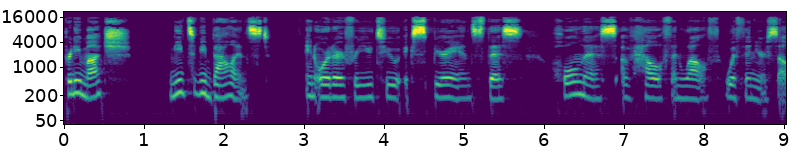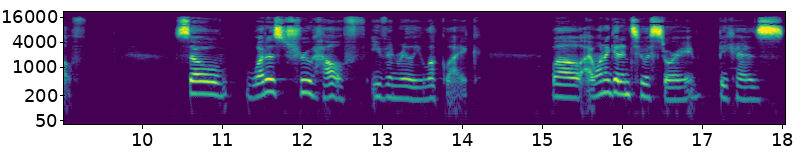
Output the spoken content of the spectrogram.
pretty much need to be balanced in order for you to experience this wholeness of health and wealth within yourself. So, what does true health even really look like? Well, I want to get into a story because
